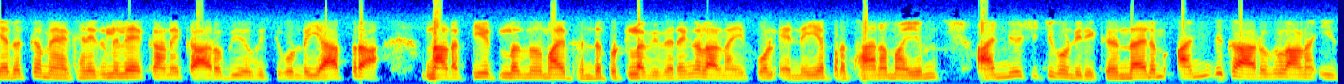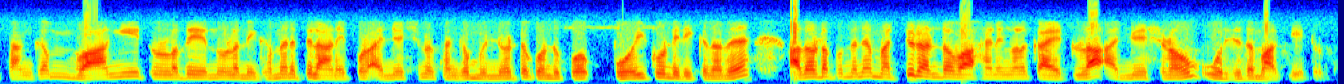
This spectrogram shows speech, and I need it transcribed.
ഏതൊക്കെ മേഖലകളിലേക്കാണ് ഈ കാർ ഉപയോഗിച്ചുകൊണ്ട് യാത്ര നടത്തിയിട്ടുള്ളതുമായി ബന്ധപ്പെട്ടുള്ള വിവരങ്ങളാണ് ഇപ്പോൾ എൻ ഐ എ പ്രധാനമായും അന്വേഷിച്ചുകൊണ്ടിരിക്കുന്നത്. എന്തായാലും അഞ്ച് കാറുകളാണ് ഈ സംഘം വാങ്ങിയിട്ടുള്ളത് എന്നുള്ള നിഗമനത്തിലാണ് ഇപ്പോൾ അന്വേഷണ സംഘം മുന്നോട്ട് കൊണ്ടുപോ പോയിക്കൊണ്ടിരിക്കുന്നത്. അതോടൊപ്പം തന്നെ മറ്റു രണ്ട് വാഹനങ്ങൾക്കായിട്ടുള്ള അന്വേഷണവും ഊർജിതമാക്കിയിട്ടുണ്ട്.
